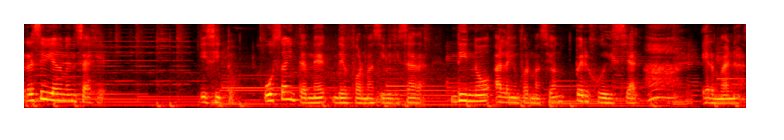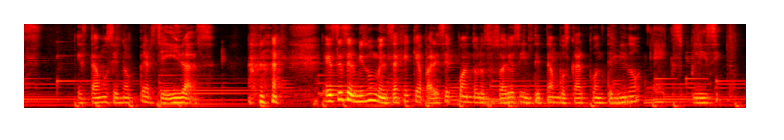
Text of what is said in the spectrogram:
recibían mensaje, y cito, Usa Internet de forma civilizada. Di no a la información perjudicial. ¡Ah! Hermanas, estamos siendo perseguidas. este es el mismo mensaje que aparece cuando los usuarios intentan buscar contenido explícito.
